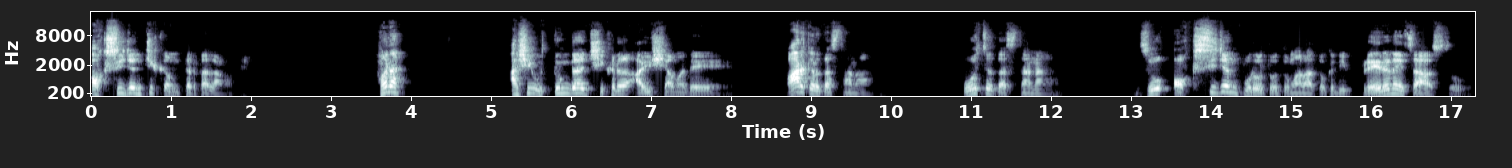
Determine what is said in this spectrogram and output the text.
ऑक्सिजनची कमतरता जाणवते. हो ना? अशी उत्तुंग शिखरं आयुष्यामध्ये पार करत असताना पोचत असताना जो ऑक्सिजन पुरवतो तुम्हाला तो कधी प्रेरणेचा असतो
